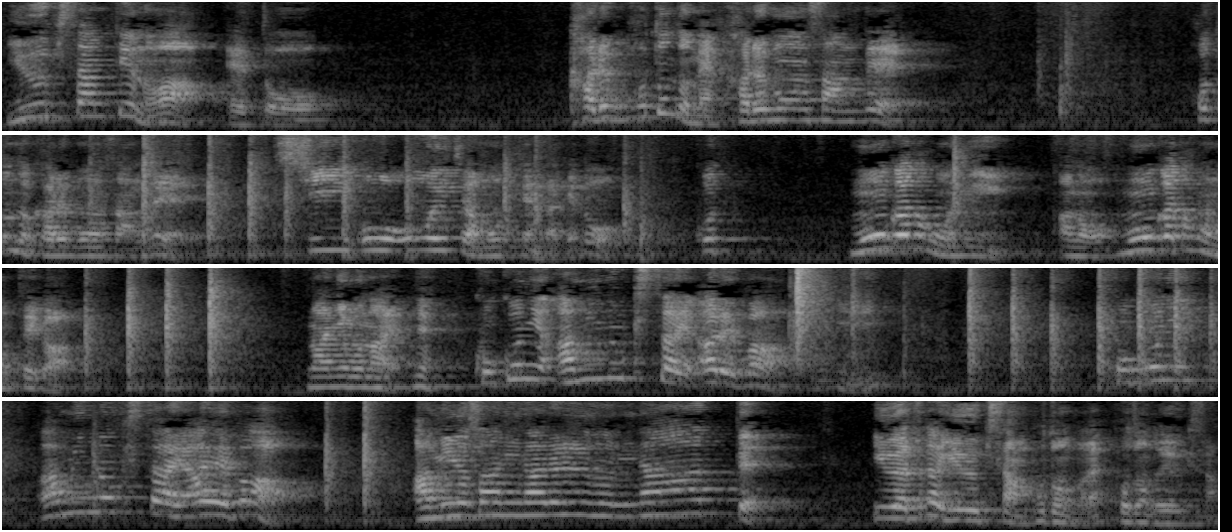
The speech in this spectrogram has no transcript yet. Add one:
有機酸っていうのは、えっと、カルほとんどねカルボン酸でほとんどカルボン酸で COOH は持ってるんだけどこもう片方にあのもう片方の手が何もない、ね、ここにアミノ基さえあればいい？ここにアミノ基さえあればアミノ酸になれるのになーっていうやつが有機酸ほとんどね。ほとんど有機酸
